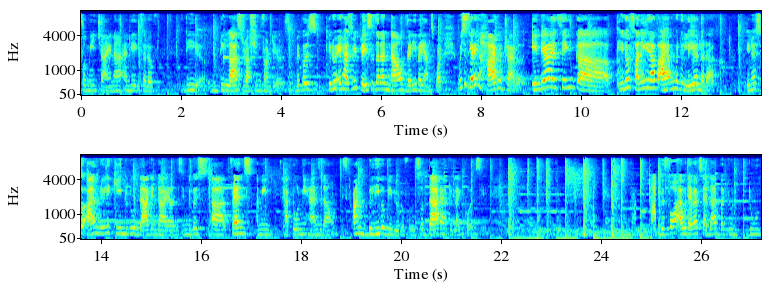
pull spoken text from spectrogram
for me China and the sort of the the last Russian frontiers because you know it has to be places that are now very very unspotted, which is getting hard with travel. India, I think, uh, you know, funnily enough, I haven't been to Leh and Ladakh. You know, so I'm really keen to do that entire thing because uh, friends, I mean, have told me hands down, it's unbelievably beautiful. So that I have to like go and see. Before I would never have said that, but you do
